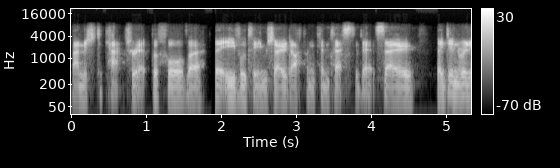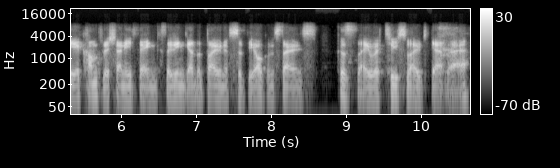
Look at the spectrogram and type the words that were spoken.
managed to capture it before the, the evil team showed up and contested it. So they didn't really accomplish anything because they didn't get the bonus of the Ogham Stones because they were too slow to get there.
